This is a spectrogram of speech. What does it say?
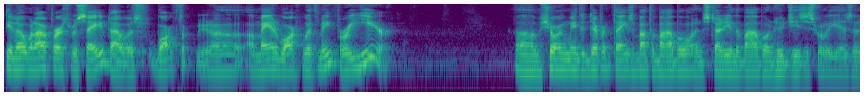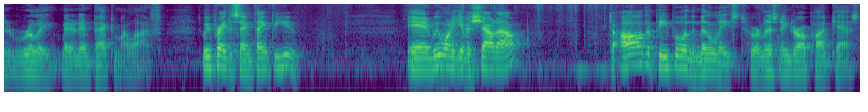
You know, when I first was saved, I was walked. You know, a man walked with me for a year um, showing me the different things about the Bible and studying the Bible and who Jesus really is. And it really made an impact in my life. So we pray the same thing for you. And we want to give a shout out to all the people in the Middle East who are listening to our podcast.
